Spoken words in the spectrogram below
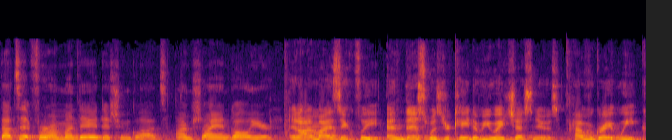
That's it for our Monday edition, Glads. I'm Cheyenne Gollier. And I'm Isaac Fleet, and this was your KWHS News. Have a great week.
